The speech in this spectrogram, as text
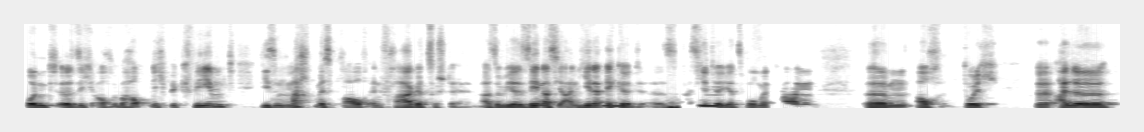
und äh, sich auch überhaupt nicht bequemt, diesen Machtmissbrauch in Frage zu stellen. Also wir sehen das ja an jeder Ecke. Es passiert ja jetzt momentan ähm, auch durch äh, alle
